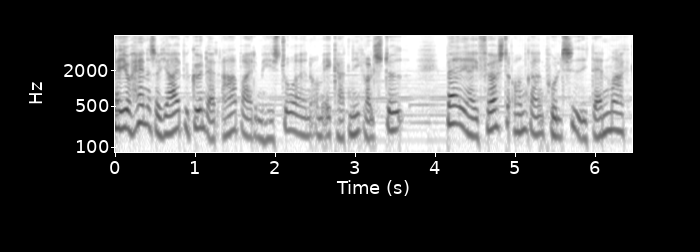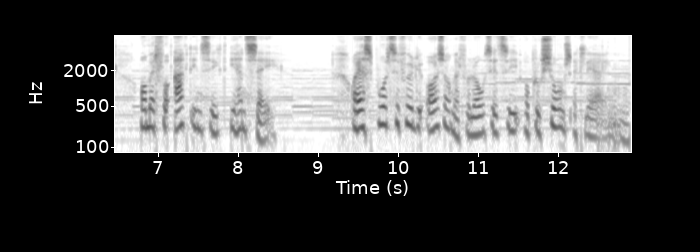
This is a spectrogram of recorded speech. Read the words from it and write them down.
Da Johannes og jeg begyndte at arbejde med historien om Eckhart Nichols død, bad jeg i første omgang politiet i Danmark om at få agtindsigt i hans sag. Og jeg spurgte selvfølgelig også om at få lov til at se obduktionserklæringen.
